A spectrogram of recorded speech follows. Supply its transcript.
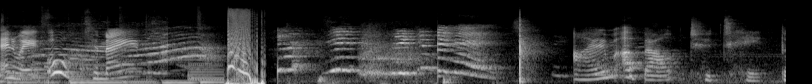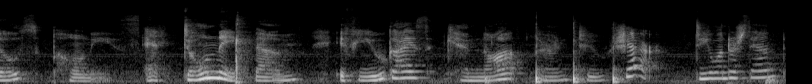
Anyway, oh, tonight. About to take those ponies and donate them if you guys cannot learn to share. Do you understand?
